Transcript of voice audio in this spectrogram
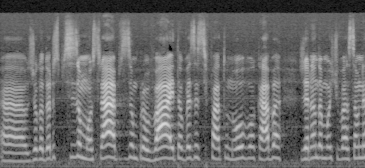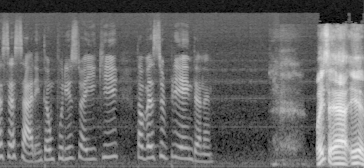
Uh, os jogadores precisam mostrar, precisam provar, e talvez esse fato novo acaba gerando a motivação necessária. Então, por isso aí que talvez surpreenda, né? Pois é,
